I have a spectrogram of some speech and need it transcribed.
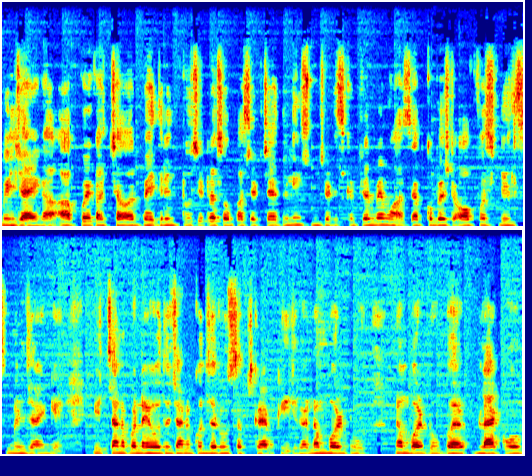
मिल जाएगा। आपको एक अच्छा और बेहतरीन टू सीटर सोफा सेट चाहिए तो नीचे डिस्क्रिप्शन में, वहाँ से आपको बेस्ट ऑफर्स डील्स मिल जाएँगे। इस चैनल पर नए हो तो चैनल को ज़रूर सब्सक्राइब कीजिएगा। नंबर टू नंबर टू पर black oak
